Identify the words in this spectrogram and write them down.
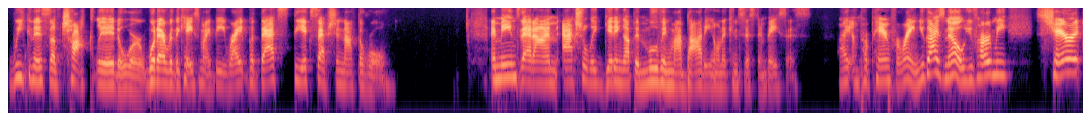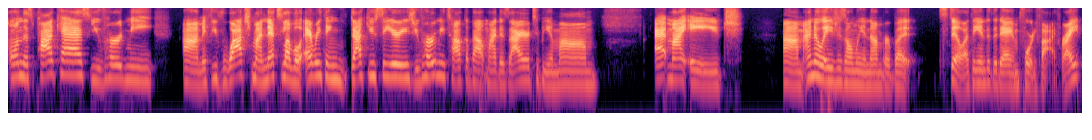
weakness of chocolate or whatever the case might be, right? But that's the exception, not the rule. It means that I'm actually getting up and moving my body on a consistent basis right? I'm preparing for rain. You guys know, you've heard me share it on this podcast. You've heard me um, if you've watched my next level everything docu series, you've heard me talk about my desire to be a mom at my age. Um, I know age is only a number, but still, at the end of the day, I'm 45, right?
